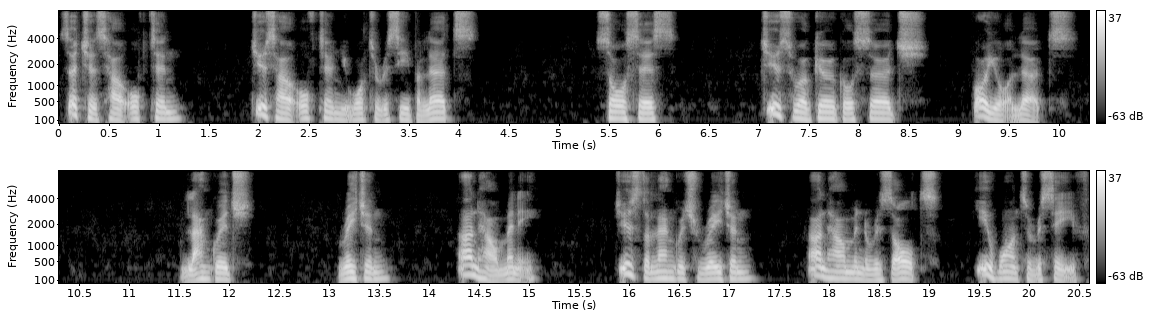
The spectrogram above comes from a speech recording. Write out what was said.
such as how often, choose how often you want to receive alerts, sources, choose where Google search for your alerts, language, region, and how many. Choose the language region and how many results you want to receive.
